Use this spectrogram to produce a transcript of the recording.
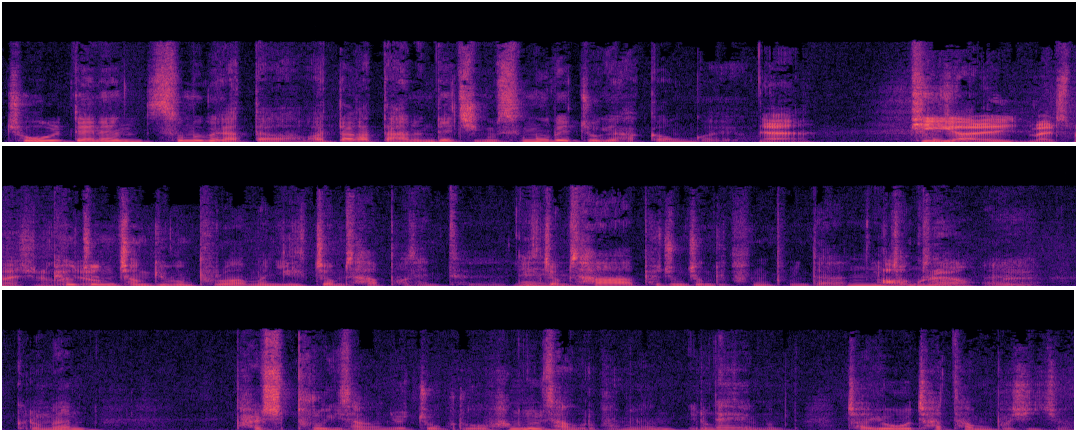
좋을 때는 20배 갔다가 왔다 갔다 하는데 지금 20배 쪽에 가까운 거예요. 네. PER 말씀하시는 거죠. 표준 정규 분포로 하면 1.4%, 네. 1.4 표준 정규 분포입니다. 음. 1.4. 아, 그래요? 예. 네. 그러면 80% 이상은 이쪽으로 확률상으로 보면 이렇게 네. 되는 겁니다. 자, 요 차트 한번 보시죠.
